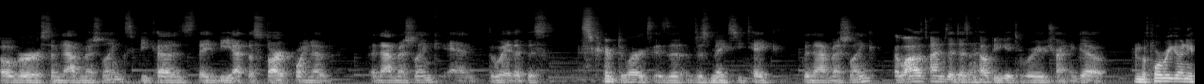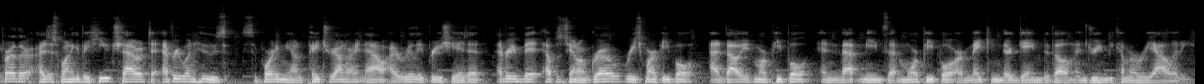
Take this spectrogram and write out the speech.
over some nav mesh links because they'd be at the start point of a NavMesh link, and the way that this script works is it just makes you take the NavMesh link. A lot of times it doesn't help you get to where you're trying to go. And before we go any further, I just want to give a huge shout out to everyone who's supporting me on Patreon right now. I really appreciate it. Every bit helps the channel grow, reach more people, add value to more people, and that means that more people are making their game development dream become a reality.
